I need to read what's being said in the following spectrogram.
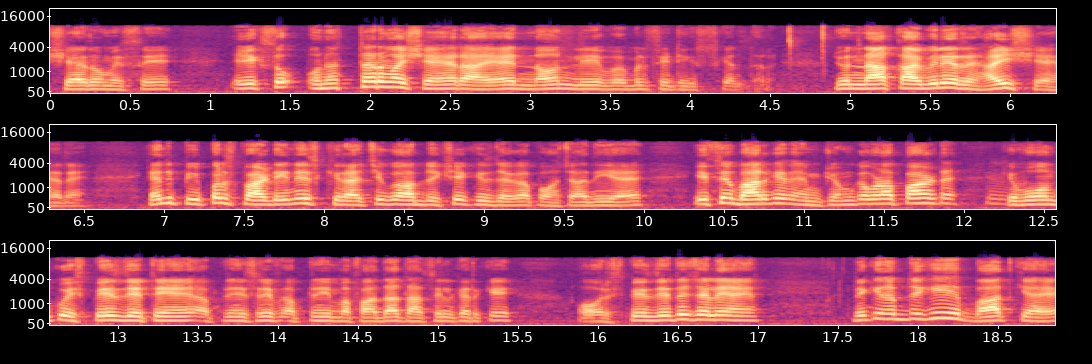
शहरों में से एक सौ उनहत्तरवा शहर आया है नॉन लिवेबल सिटीज़ के अंदर, जो नाकबिल रहाई शहर हैं। यानी पीपल्स पार्टी ने इस कराची को आप देखिए किस जगह पहुँचा दिया है। इसमें बाहर के एम क्यू एम का बड़ा पार्ट है कि वो उनको स्पेस देते हैं अपने, सिर्फ़ अपनी मफादात हासिल करके और स्पेस देते चले आए। लेकिन अब देखिए, बात क्या है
